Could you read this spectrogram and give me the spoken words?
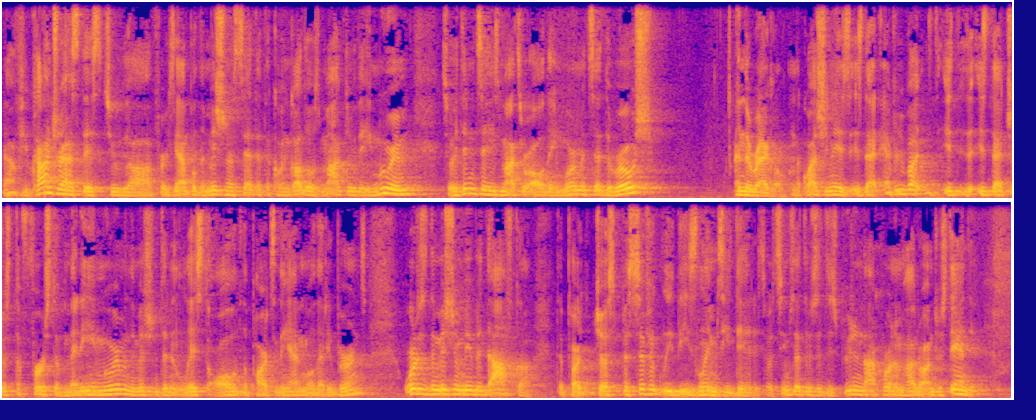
Now, if you contrast this to, uh, for example, the Mishnah said that the Kohen Gadol was makter the Imurim, so it didn't say he's makter all the Imurim, it said the Rosh, and the regal. And the question is, is that everybody, is, is that just the first of many imurim? The Mishnah didn't list all of the parts of the animal that he burns? Or does the maybe dafka, the part, just specifically these limbs he did? So it seems that there's a dispute in the Achronim how to understand it.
